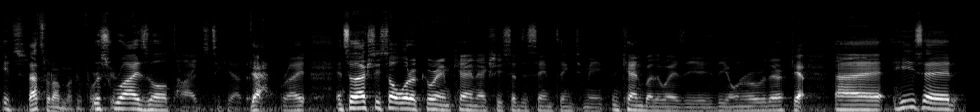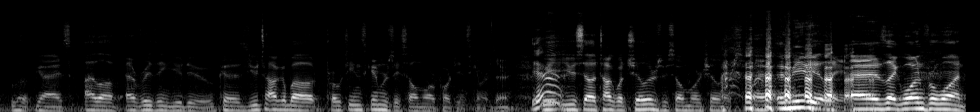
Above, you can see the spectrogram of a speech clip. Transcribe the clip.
it's That's what I'm looking for. Let's rise all tides together. Yeah. Right. And so actually, saltwater aquarium Ken actually said the same thing to me. And Ken, by the way, is the, the owner over there. Yeah. Uh, he said, "Look, guys, I love everything you do because you talk about protein skimmers. We sell more protein skimmers there. Yeah. We, you sell talk about chillers. We sell more chillers uh, immediately. Uh, it's like one for one.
